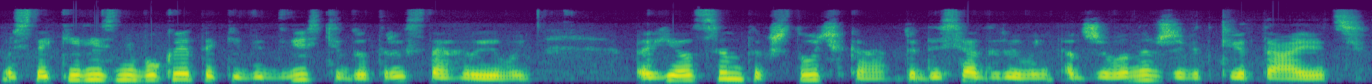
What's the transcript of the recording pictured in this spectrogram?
Ось такі різні букетики від 200 до 300 гривень. Гіоцинтик штучка 50 гривень, адже вони вже відквітають.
